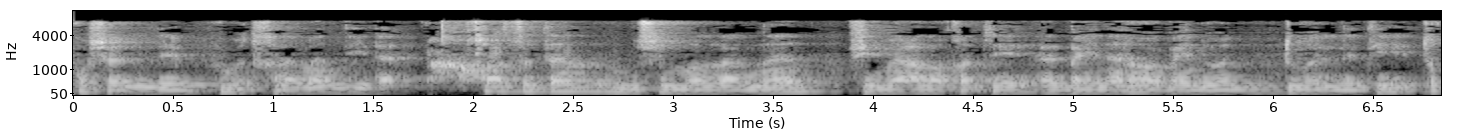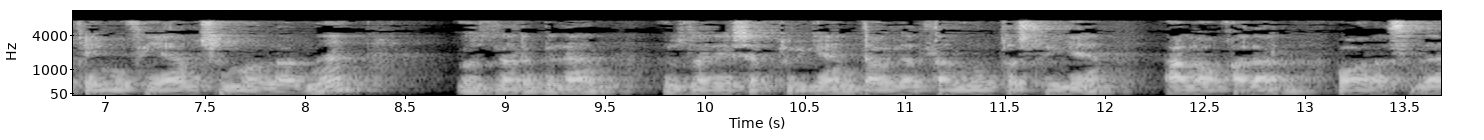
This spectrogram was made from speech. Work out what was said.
qo'shadi deb umid qilaman deydi. Xosatan musulmonlarni musulmonlarni o'zlari bilan o'zlari yashab turgan davlatlarni o'rtasidagi aloqalar borasida.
